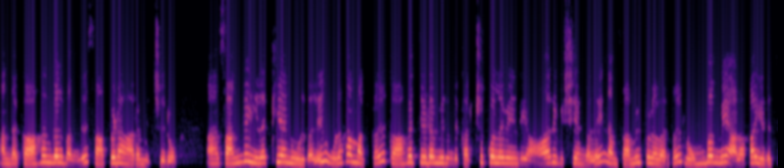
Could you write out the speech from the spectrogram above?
அந்த காகங்கள் வந்து சாப்பிட ஆரம்பிச்சிடும் சங்க இலக்கிய நூல்களில் உலக மக்கள் காகத்திடமிருந்து கற்றுக்கொள்ள வேண்டிய ஆறு விஷயங்களை நம் தமிழ் புலவர்கள் ரொம்பவுமே அழகா எடுத்து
